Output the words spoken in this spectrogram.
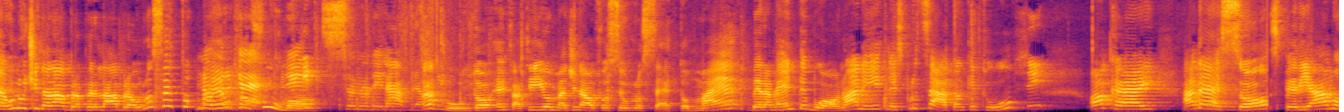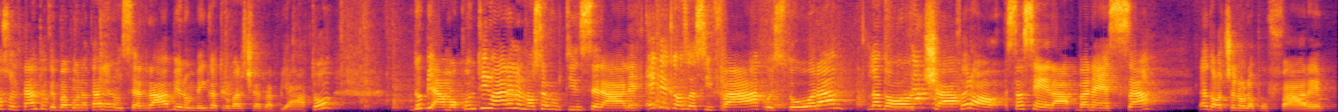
è un lucidalabbra per labbra o un rossetto, ma è un profumo. Le sono le labbra. quindi- Appunto, e infatti io immaginavo fosse un rossetto, ma è veramente buono. Ani, l'hai spruzzato anche tu? Sì. Ok, adesso speriamo soltanto che Babbo Natale non si arrabbia e non venga a trovarci arrabbiato. Dobbiamo continuare la nostra routine serale. E che cosa si fa a quest'ora? La doccia. Però stasera Vanessa la doccia non la può fare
